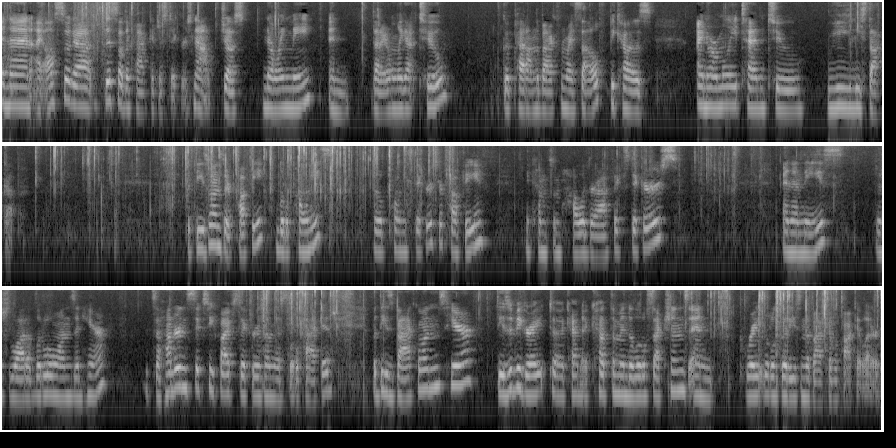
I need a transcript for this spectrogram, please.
And then I also got this other package of stickers. Now, just knowing me and that I only got two, good pat on the back for myself because I normally tend to really stock up. But these ones are puffy, little ponies. Little pony stickers are puffy. They come some holographic stickers. And then these, there's a lot of little ones in here. It's 165 stickers on this little package. But these back ones here, these would be great to kind of cut them into little sections and great little goodies in the back of a pocket letter.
